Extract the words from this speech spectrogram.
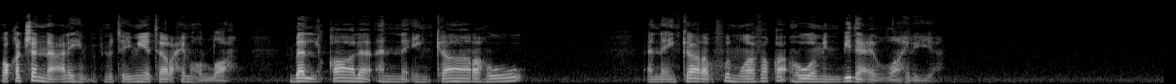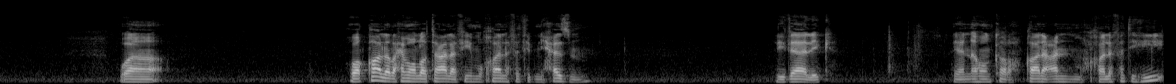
وقد شن عليهم ابن تيمية رحمه الله بل قال أن إنكاره أن إنكار مفهوم الموافقة هو من بدع الظاهرية. و وقال رحمه الله تعالى في مخالفة ابن حزم لذلك لأنه انكره. قال عن مخالفته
